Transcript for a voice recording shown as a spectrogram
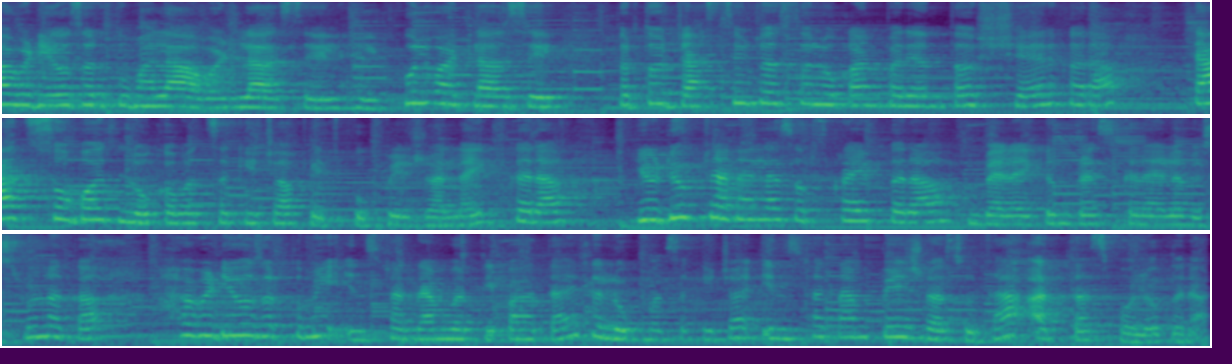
हा व्हिडिओ जर तुम्हाला आवडला असेल हेल्पफुल वाटला असेल तर तो जास्तीत जास्त लोकांपर्यंत शेअर करा. त्याचसोबत लोकमत सखीच्या फेसबुक पेजला लाईक करा. यूट्यूब चॅनलला सबस्क्राईब करा. बेल आयकन प्रेस करायला विसरू नका. हा व्हिडिओ जर तुम्ही इंस्टाग्रामवरती पाहताय तर लोकमत सखीच्या इंस्टाग्राम पेजला सुद्धा आत्ताच फॉलो करा.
